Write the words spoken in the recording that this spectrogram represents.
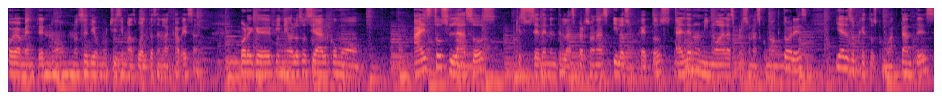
obviamente no, no se dio muchísimas vueltas en la cabeza, porque definió lo social como a estos lazos que suceden entre las personas y los objetos. Él denominó a las personas como actores y a los objetos como actantes,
